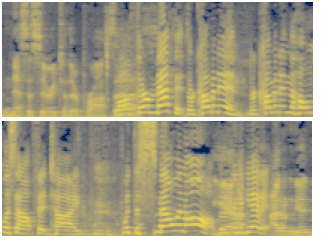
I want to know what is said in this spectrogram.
necessary to their process. Well, if they're method, they're coming in. They're coming in the homeless outfit tie with the smell and all. They're Yeah, going to get it. I, I don't ne-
